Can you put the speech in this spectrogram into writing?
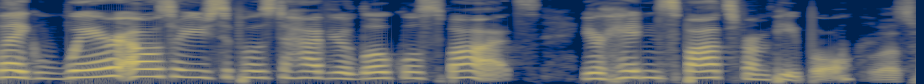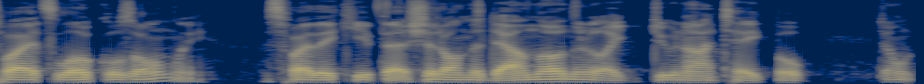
like where else are you supposed to have your local spots your hidden spots from people Well, that's why it's locals only. That's why they keep that shit on the download. and they're like, "Do not take, but don't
